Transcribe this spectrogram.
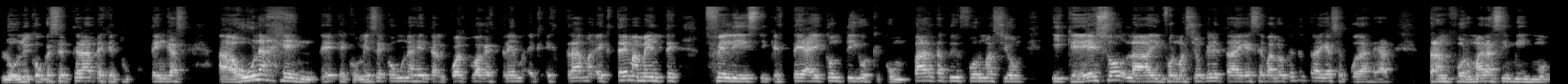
Lo único que se trata es que tú tengas a una gente, que comience con una gente al cual tú hagas extrema, extrema, extremadamente feliz y que esté ahí contigo, que comparta tu información y que eso, la información que le traiga, ese valor que te traiga, se pueda transformar a sí mismo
